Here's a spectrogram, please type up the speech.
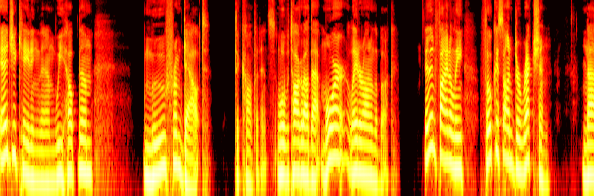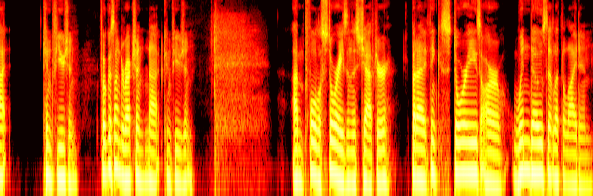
educating them, we help them move from doubt to confidence. We'll talk about that more later on in the book. And then finally, focus on direction, not confusion. Focus on direction, not confusion. I'm full of stories in this chapter, but I think stories are windows that let the light in.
